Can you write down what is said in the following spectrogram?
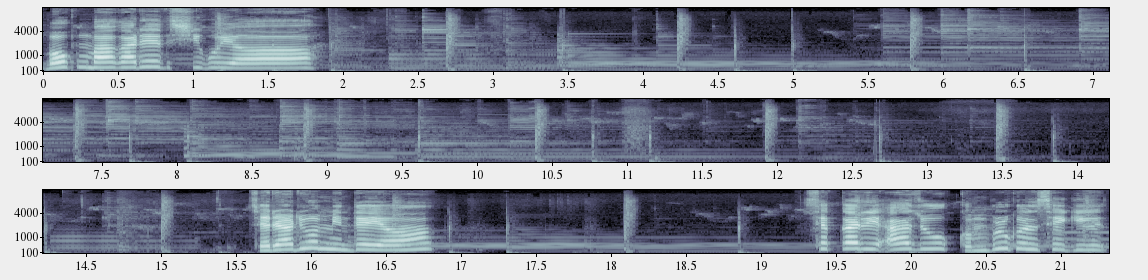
목 마가렛이고요. 제라리움인데요. 색깔이 아주 검붉은 색이고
